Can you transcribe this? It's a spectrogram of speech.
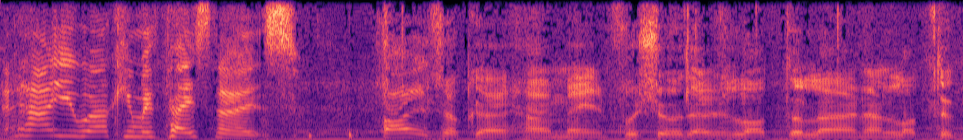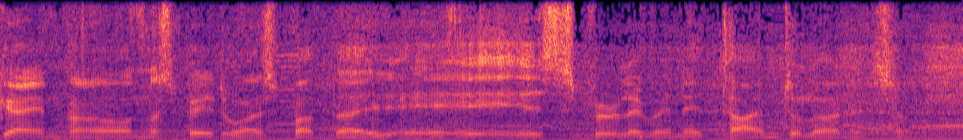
And how are you working with pace notes? Oh, it's okay. I mean, for sure, there's a lot to learn and a lot to gain uh, on the speedwise, but uh, it, it, it's really we need time to learn it. So.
